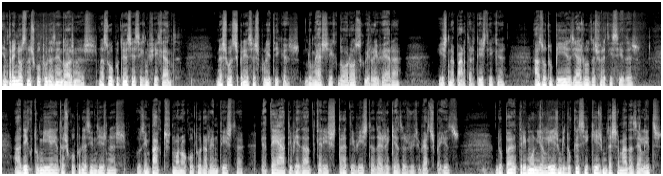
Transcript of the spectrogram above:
Entranhou-se nas culturas endógenas, na sua potência significante, nas suas experiências políticas, do México, do Orozco e Rivera, isto na parte artística, às utopias e às lutas fraticidas, à dicotomia entre as culturas indígenas, os impactos de monocultura rentista, até à atividade de cariz extrativista das riquezas dos diversos países, do patrimonialismo e do caciquismo das chamadas elites,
